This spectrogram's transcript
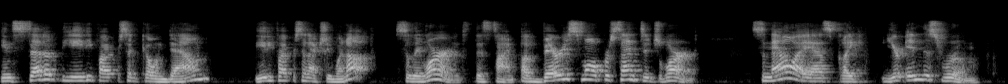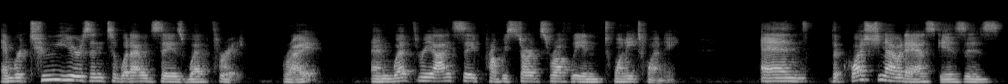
instead of the 85% going down, the 85% actually went up. So they learned this time. A very small percentage learned. So now I ask, like, you're in this room, and we're two years into what I would say is Web3, right? And Web3, I say, probably starts roughly in 2020. And the question I would ask is, is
